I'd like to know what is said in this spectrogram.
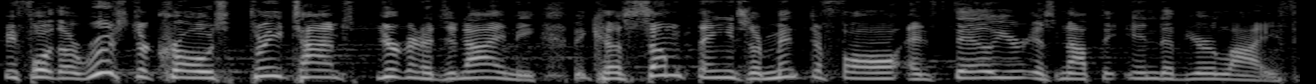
before the rooster crows three times, you're going to deny me because some things are meant to fall and failure is not the end of your life.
